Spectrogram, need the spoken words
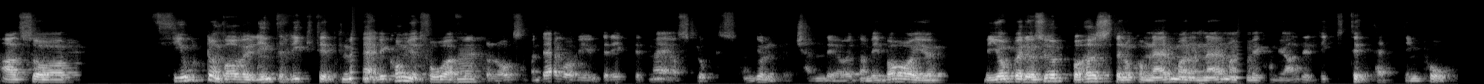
alltså 14 var vi väl inte riktigt med. Vi kom ju tvåa 14 också, men där var vi ju inte riktigt med och slogs om guldet kände jag, utan vi var ju. Vi jobbade oss upp på hösten och kom närmare och närmare, men vi kom ju aldrig riktigt tätt in på.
